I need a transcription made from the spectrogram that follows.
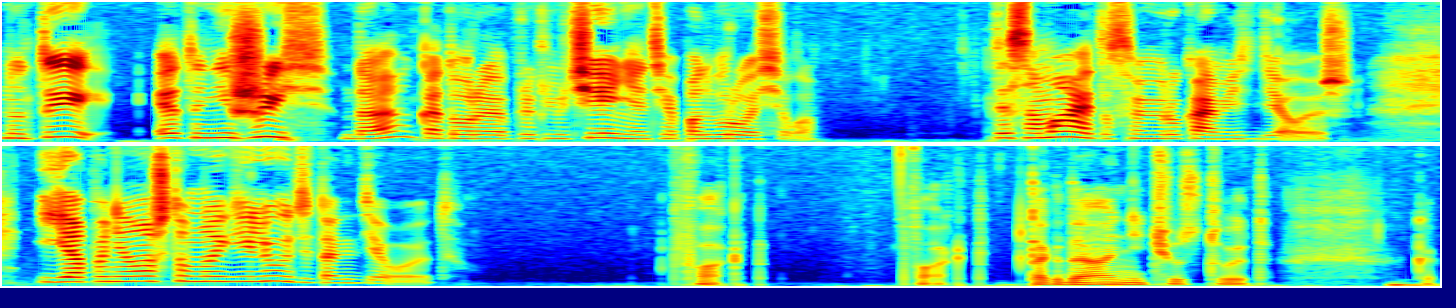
но ты это не жизнь, да, которая приключение тебе подбросила. Ты сама это своими руками сделаешь. И я поняла, что многие люди так делают. Факт. Факт. Тогда они чувствуют, как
